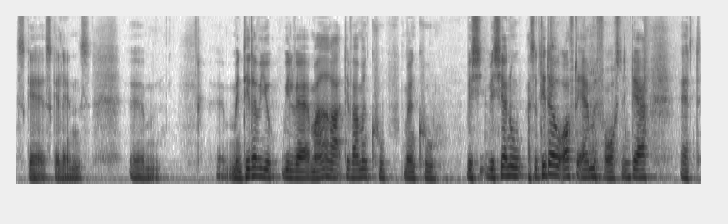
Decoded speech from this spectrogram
skal, skal landes. Øhm, Øh, Øh, men det, der jo ville være meget rart, det var, at man kunne, man kunne hvis, hvis jeg nu, altså det der jo ofte er med forskning, det er, at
